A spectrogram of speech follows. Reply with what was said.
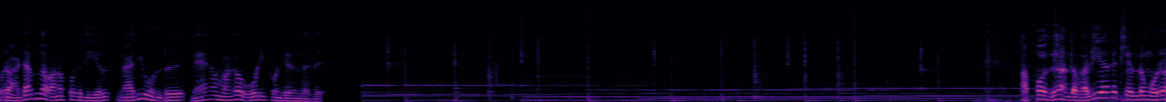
ஒரு அடர்ந்த வனப்பகுதியில் நரி ஒன்று வேகமாக ஓடிக்கொண்டிருந்தது. அப்போது அந்த வழியாக செல்லும் ஒரு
